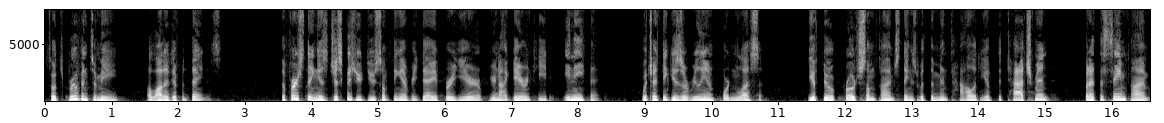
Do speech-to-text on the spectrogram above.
So it's proven to me a lot of different things. The first thing is just because you do something every day for a year, you're not guaranteed anything, which I think is a really important lesson. You have to approach sometimes things with the mentality of detachment, but at the same time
